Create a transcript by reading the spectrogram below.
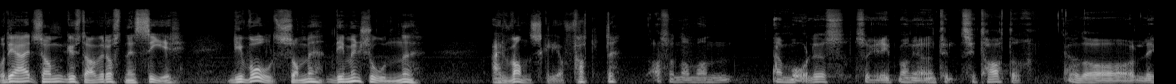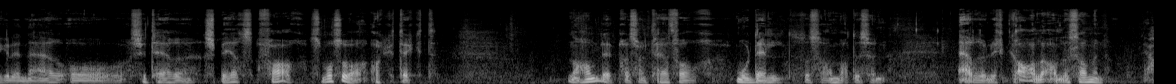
Og det er, som Gustav Rosnes sier, de voldsomme dimensjonene er vanskelig å fatte. Altså Når man er målløs, så griper man gjerne til sitater. Og da ligger det nær å sitere Speers far, som også var arkitekt. Når han ble presentert for modellen, så sa han bare til sønnen Er dere blitt gale alle sammen? Ja.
